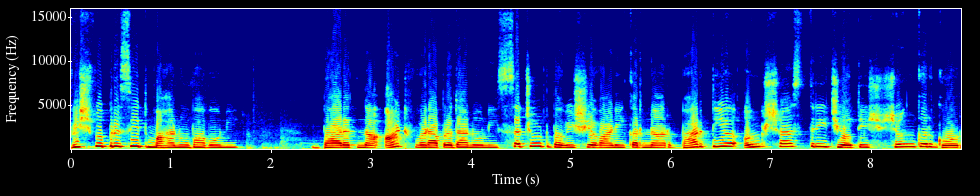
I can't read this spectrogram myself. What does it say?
વિશ્વ પ્રસિદ્ધ મહાનુભાવોની, ભારતના આઠ વડાપ્રધાનોની સચોટ ભવિષ્યવાણી કરનાર ભારતીય અંકશાસ્ત્રી જ્યોતિષ શંકર ઘોર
